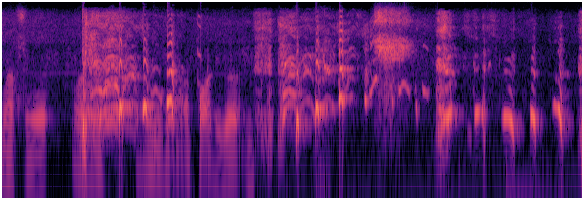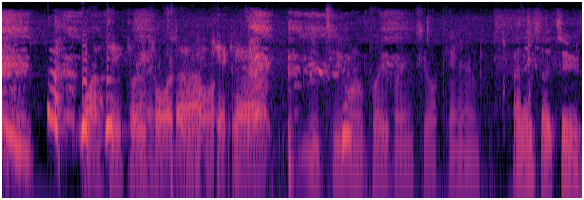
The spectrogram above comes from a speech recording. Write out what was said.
That's it. Let me let me get my party button. One, two, three, Alright, four so down, I'll- kick out. You two want to play ranks? Y'all can. I think so too.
